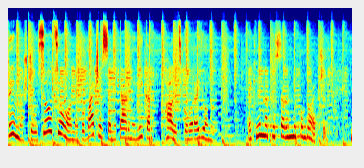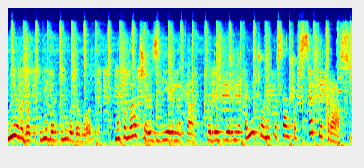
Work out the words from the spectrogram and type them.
Дивно, що усього цього не побачив санітарний лікар Галицького району. Як він написав, він не побачив ні, водо, ні, до, ні водоводу, не побачив збірника, водозбірника, нічого написав, що все прекрасно.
